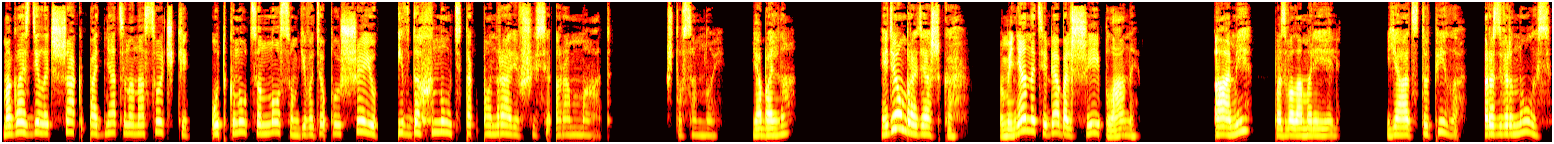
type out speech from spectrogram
могла сделать шаг, подняться на носочки, уткнуться носом в его теплую шею и вдохнуть так понравившийся аромат. Что со мной? Я больна? Идем, бродяжка, у меня на тебя большие планы. Ами, позвала Мариэль. Я отступила, развернулась,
